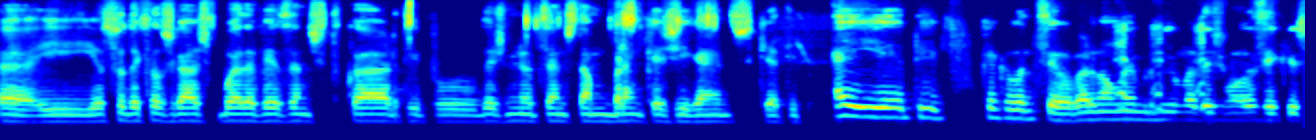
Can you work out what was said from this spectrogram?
Uh, e eu sou daqueles gajos que, boa da vez, antes de tocar, tipo, dois minutos antes, dá-me brancas gigantes, que é tipo, ei, é tipo, o que é que aconteceu? Agora não lembro nenhuma das músicas.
